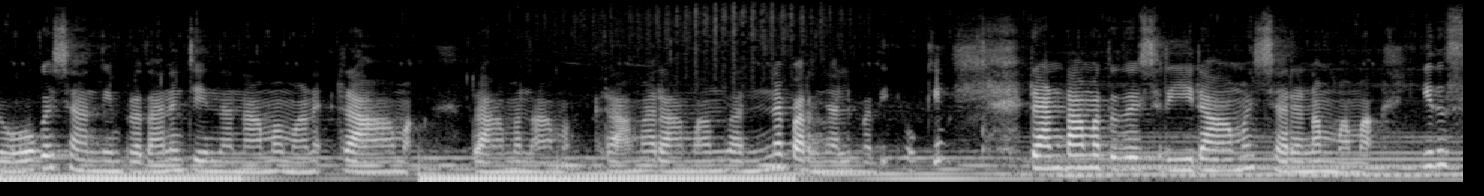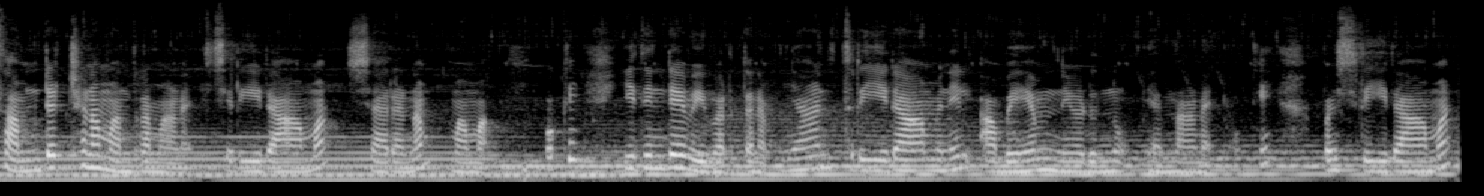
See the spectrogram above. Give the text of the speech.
രോഗശാന്തിയും പ്രദാനം ചെയ്യുന്ന നാമമാണ് രാമ. രാമനാമം. രാമ രാമ എന്ന് തന്നെ പറഞ്ഞാൽ മതി. ഓക്കെ രണ്ടാമത്തത് ശ്രീരാമ ശരണം മമ. ഇത് സംരക്ഷണ മന്ത്രമാണ്. ശ്രീരാമ ശരണം മമ. ഓക്കെ ഇതിന്റെ വിവർത്തനം. ഞാൻ ശ്രീരാമനിൽ അഭയം നേടുന്നു എന്നാണ്. ഓക്കെ അപ്പോൾ ശ്രീരാമ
